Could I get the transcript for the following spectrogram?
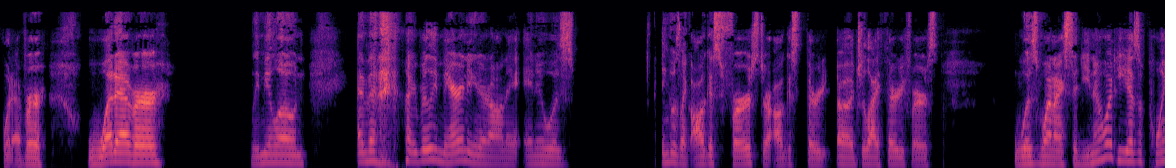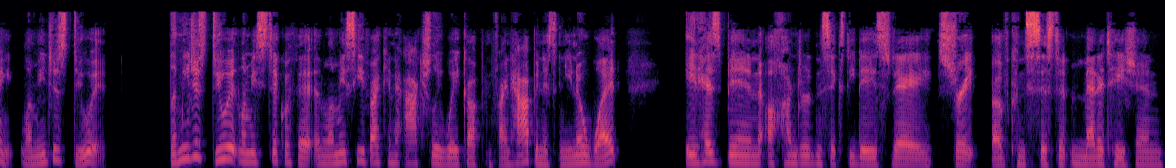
whatever, whatever, leave me alone. And then I really marinated on it. And it was think it was like August 1st or August 30, uh, July 31st was when I said, you know what? He has a point. Let me just do it. Let me just do it. Let me stick with it. And let me see if I can actually wake up and find happiness. And you know what? It has been 160 days today straight of consistent meditation,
